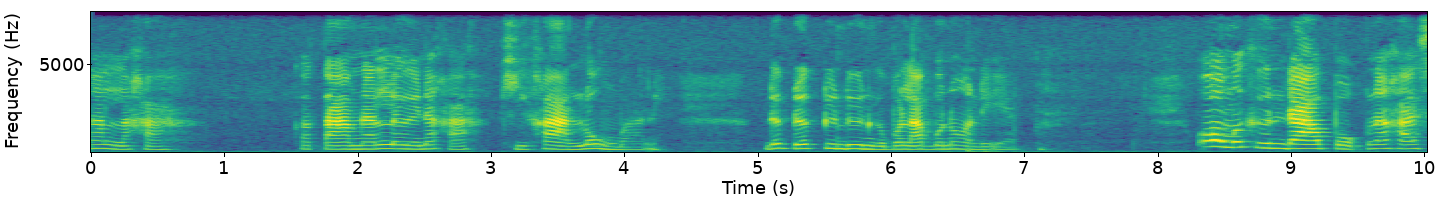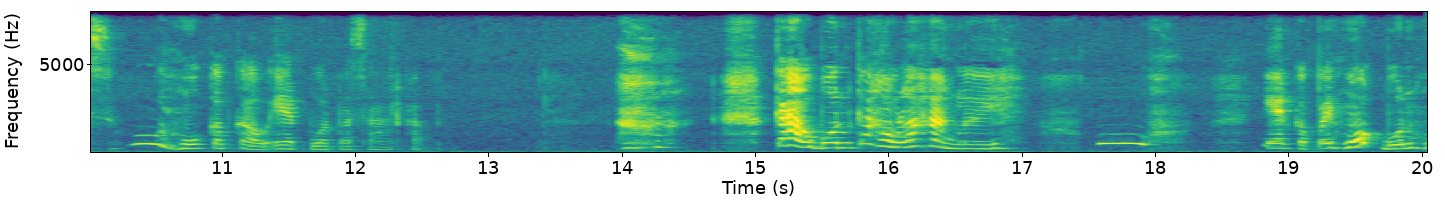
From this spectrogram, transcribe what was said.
นั่นแหละค่ะ ก็ตามนั้นเลยนะคะ ขี่ขานลงบานนี่ดึกดึกดื่นดื่นกับบรับบนอนเดแอดโอ้เมื่อคืนดาวปกนะคะอู้ยฮุกกับเก่าแอดปวดประสาทครับเก้าบนเก้าล่างเลยแอดกับไปฮกบนฮ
